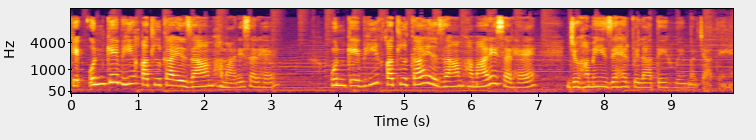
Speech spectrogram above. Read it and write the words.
कि उनके भी कत्ल का इल्ज़ाम हमारे सर है। उनके भी कत्ल का इल्ज़ाम हमारे सर है, जो हमें जहर पिलाते हुए मर जाते हैं।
